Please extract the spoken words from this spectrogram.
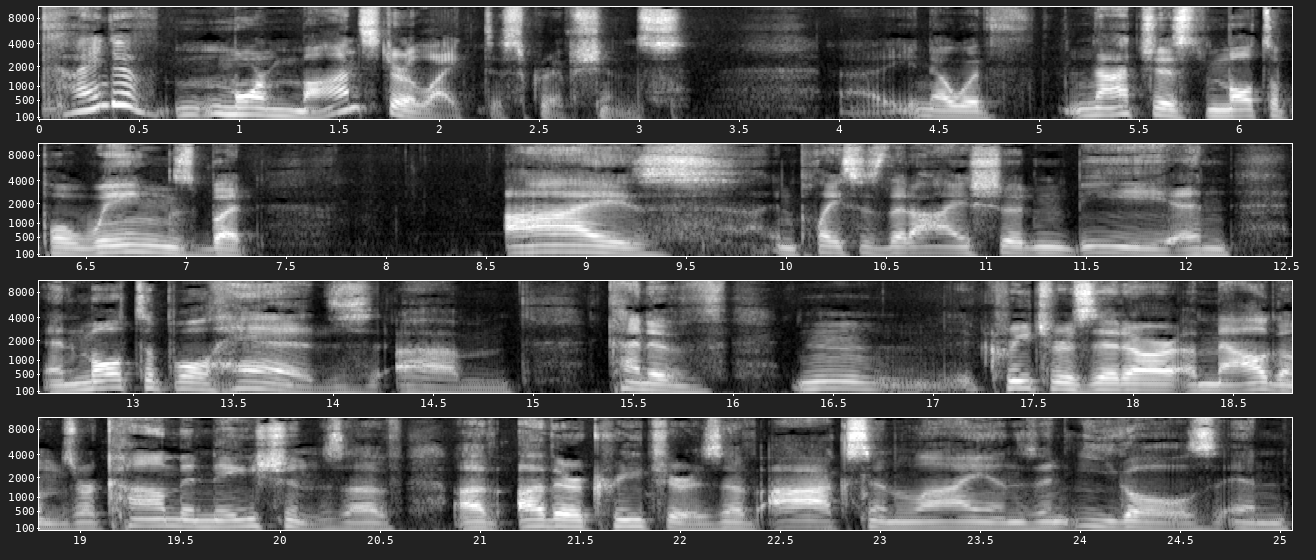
kind of more monster like descriptions, uh, you know, with not just multiple wings, but eyes in places that eyes shouldn't be, and, and multiple heads, um, kind of mm, creatures that are amalgams or combinations of, of other creatures, of ox and lions and eagles and,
